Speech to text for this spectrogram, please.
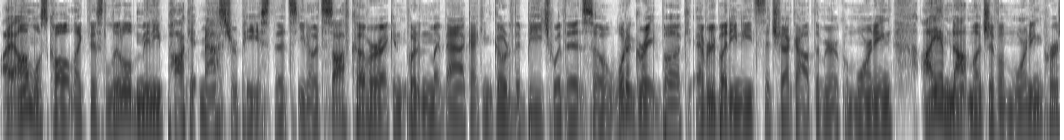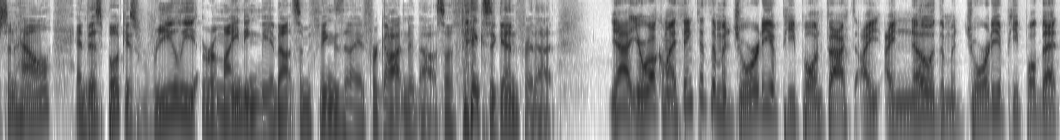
I almost call it like this little mini pocket masterpiece. That's you know, it's soft cover. I can put it in my back. I can go to the beach with it. So, what a great book! Everybody needs to check out the Miracle Morning. I am not much of a morning person, Hal, and this book is really reminding me about some things that I had forgotten about. So, thanks again for that. Yeah, you're welcome. I think that the majority of people, in fact, I, I know the majority of people that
